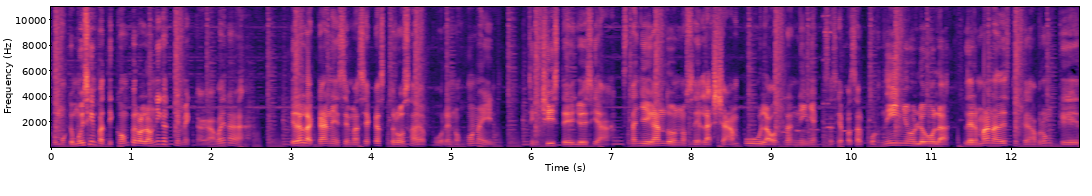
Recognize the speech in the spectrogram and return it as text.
como que muy simpaticón, pero la única que me cagaba era era la cane, se me hacía castrosa por enojona y sin chiste. Yo decía, están llegando, no sé, la shampoo, la otra niña que se hacía pasar por niño, luego la, la hermana de este cabrón que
